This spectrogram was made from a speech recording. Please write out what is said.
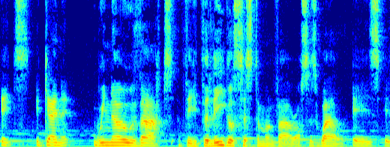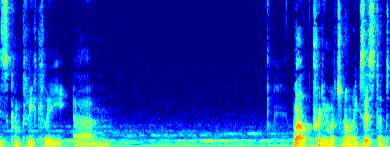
it's again, it, we know that the the legal system on Varos as well is is completely um, well, pretty much non-existent,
